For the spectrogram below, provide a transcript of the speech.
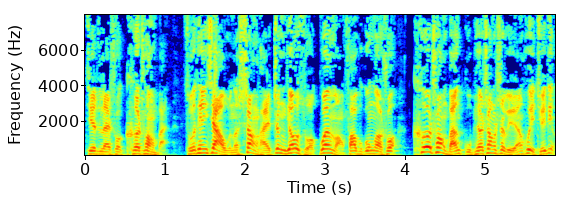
接着来说科创板。昨天下午呢，上海证交所官网发布公告说，科创板股票上市委员会决定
